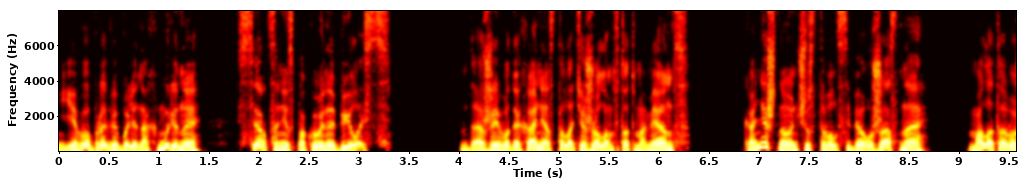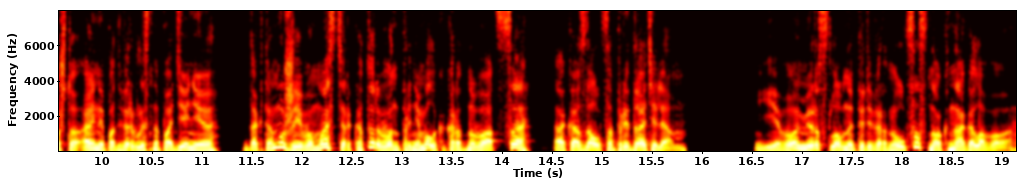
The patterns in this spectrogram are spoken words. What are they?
Его брови были нахмурены, сердце неспокойно билось. Даже его дыхание стало тяжелым в тот момент. Конечно, он чувствовал себя ужасно, Мало того, что Айны подверглась нападению, да к тому же его мастер, которого он принимал как родного отца, оказался предателем. Его мир словно перевернулся с ног на голову.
